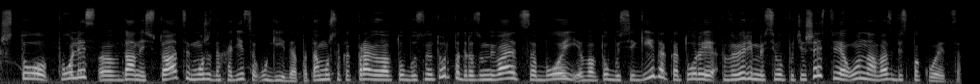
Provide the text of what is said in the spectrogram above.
что полис э, в данной ситуации может находиться у гида, потому что, как правило, автобусный тур подразумевает собой в автобусе гида, который во время всего путешествия он о вас беспокоится.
